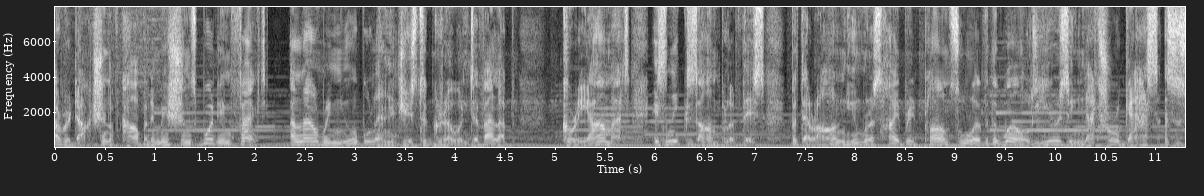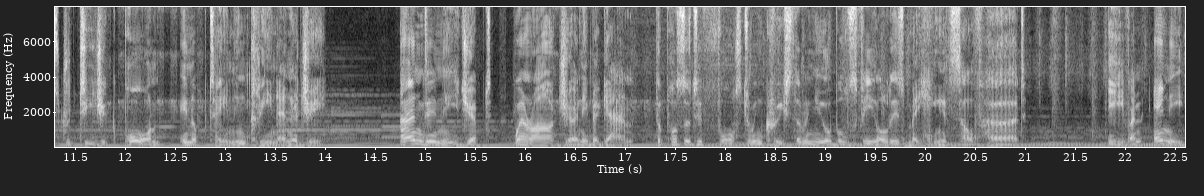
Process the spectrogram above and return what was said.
A reduction of carbon emissions would, in fact, allow renewable energies to grow and develop. Kureimat is an example of this, but there are numerous hybrid plants all over the world using natural gas as a strategic pawn in obtaining clean energy. And in Egypt, where our journey began, the positive force to increase the renewables field is making itself heard. Even Eni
